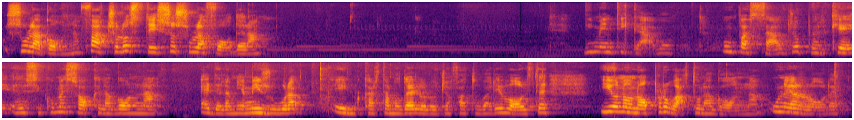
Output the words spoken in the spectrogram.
sulla gonna faccio lo stesso sulla fodera dimenticavo un passaggio perché eh, siccome so che la gonna è della mia misura e il cartamodello l'ho già fatto varie volte io non ho provato la gonna. Un errore.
